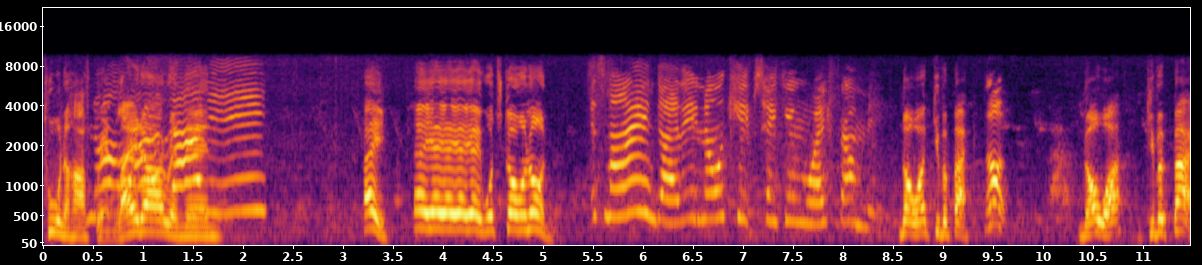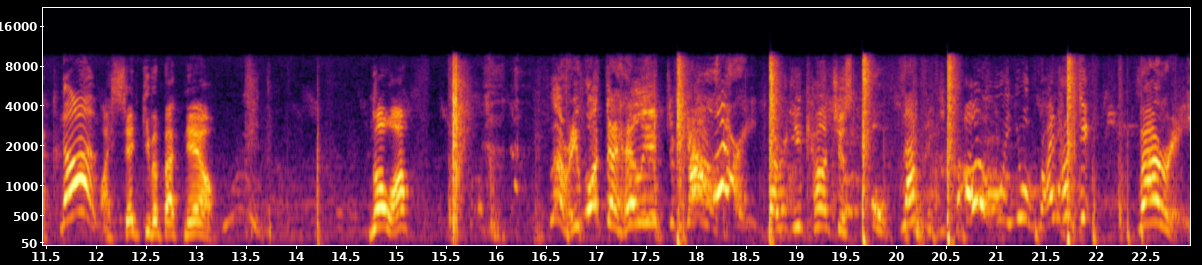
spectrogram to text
Two and a half grand later, and then. Hey, hey, hey, hey, hey, hey, what's going on? It's mine, Daddy. Noah keeps taking away from me. Noah, give it back. No. Noah, give it back. No. I said give it back now. Noah! Larry, what the hell are you doing? Larry! Larry, you can't just. Oh, Larry! Oh, are you all right? How did Larry!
